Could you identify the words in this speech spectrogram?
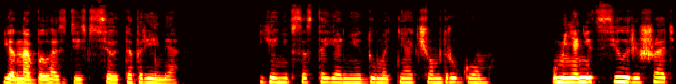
И она была здесь все это время. Я не в состоянии думать ни о чем другом. У меня нет сил решать,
